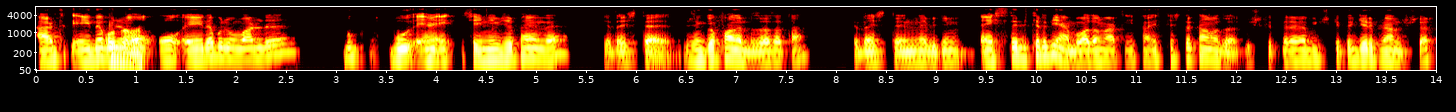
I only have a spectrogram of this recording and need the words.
Artık AEW'nin o, o AEW'nin varlığı bu, bu şey New Japan'de ya da işte Ring of Honor'da zaten ya da işte ne bileyim NXT'de bitirdi yani. Bu adam artık insan ihtiyaçları kalmadı bu şirketlere ve bu şirketler geri plana düştüler.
